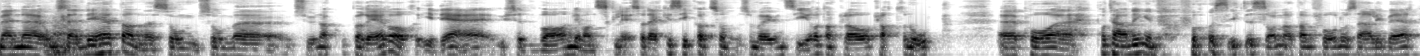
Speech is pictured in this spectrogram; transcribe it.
Men eh, omstendighetene som, som eh, Sunak opererer i, det er usedvanlig vanskelig. Så det er ikke sikkert, som, som Øyvind sier, at han klarer å klatre noe opp uh, på, på, terningen, for, å si det sånn, at han får noe særlig bedre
